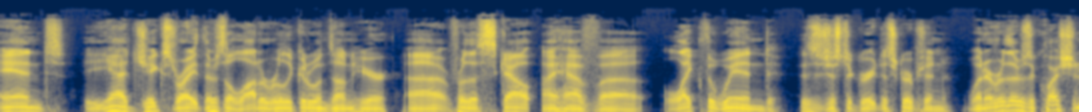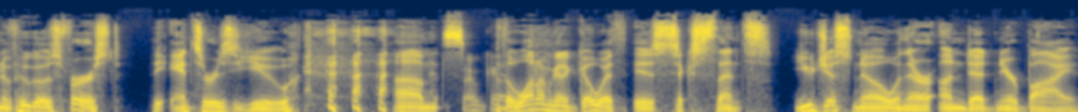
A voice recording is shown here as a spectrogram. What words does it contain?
And yeah, Jake's right. There's a lot of really good ones on here. Uh, for the scout, I have uh, like the wind. This is just a great description. Whenever there's a question of who goes first, the answer is you. Um, So good. The one I'm going to go with is Sixth Sense. You just know when there are undead nearby.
